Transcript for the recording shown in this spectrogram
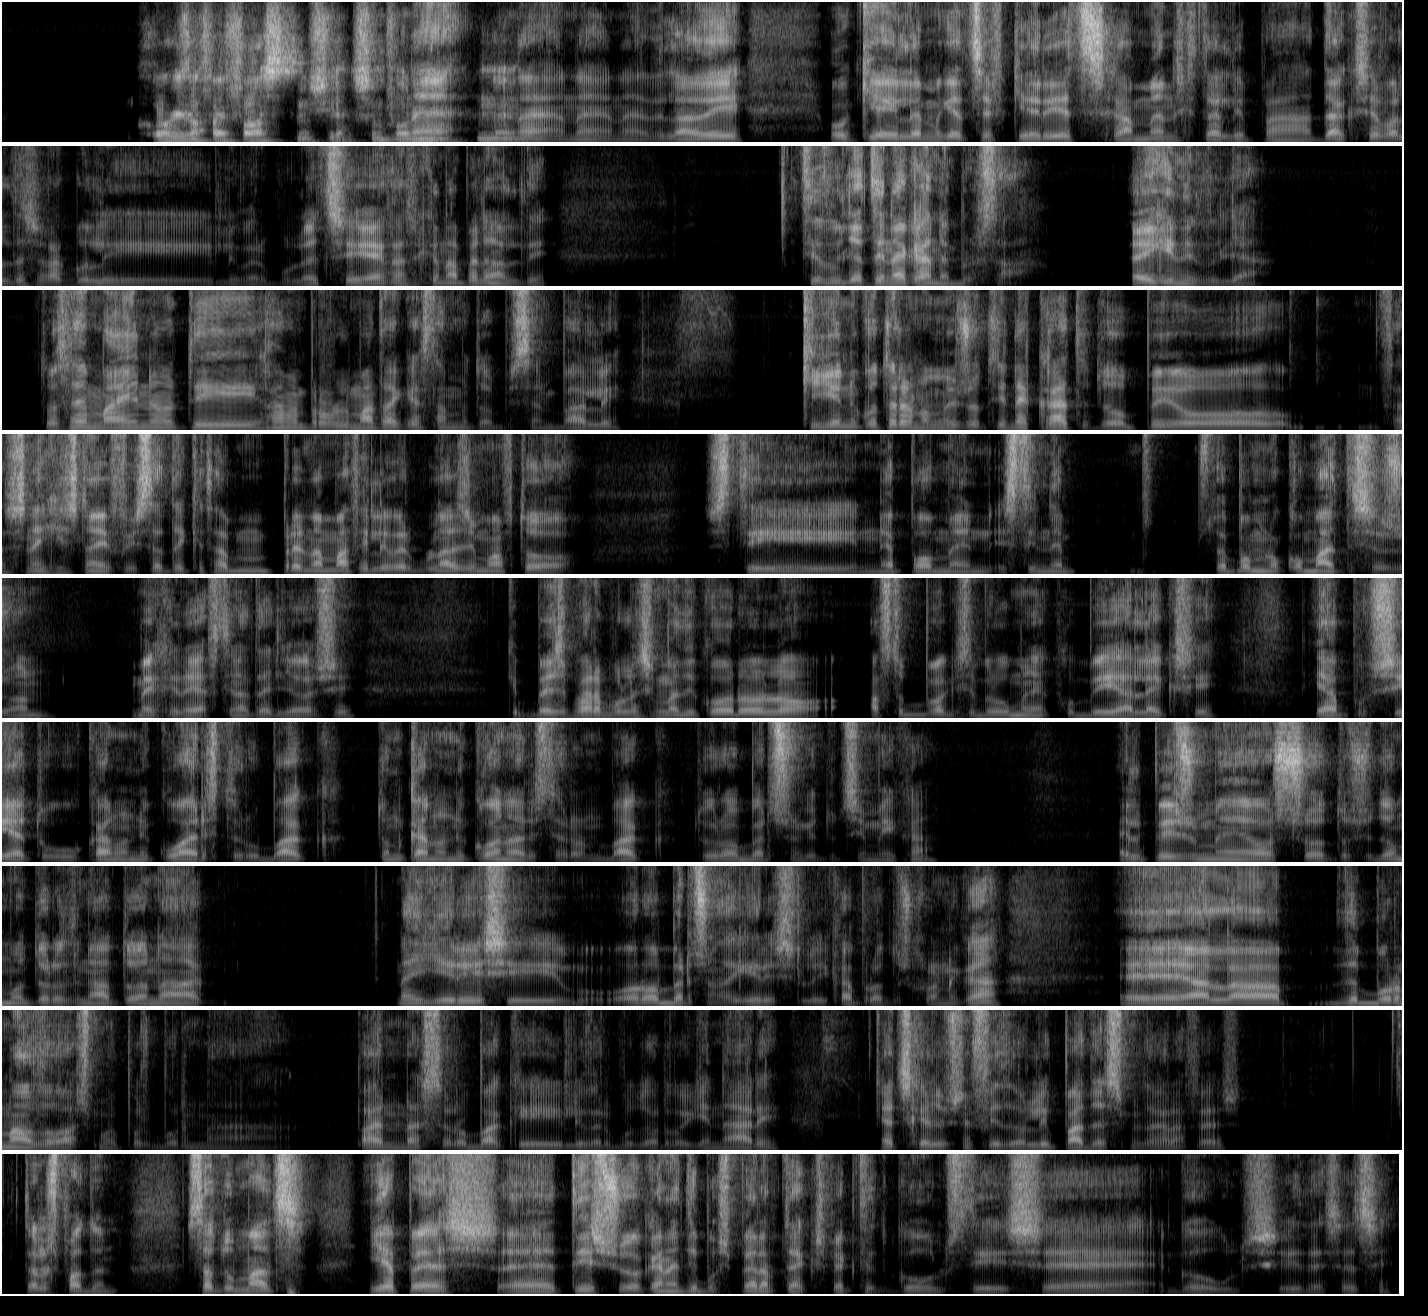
Χωρίς να φάει φάση στην ουσία, συμφωνώ. Ναι, ναι, ναι. ναι, ναι. Δηλαδή Οκ, okay, λέμε για τις ευκαιρίες, τις χαμένες κτλ. Εντάξει, έβαλε 4 γκολ η Λίβερπουλ. Έτσι, έχασε και ένα πέναλτι. Τη δουλειά την έκανε μπροστά. Έγινε η δουλειά. Το θέμα είναι ότι είχαμε προβληματάκια στην αντιμετώπιση πάλι. Και γενικότερα νομίζω ότι είναι κάτι το οποίο θα συνεχίσει να υφίσταται και θα πρέπει να μάθει η Λίβερπουλ να ζει με αυτό στην επόμενη, στην, στο επόμενο κομμάτι της σεζόν, μέχρι αυτή να τελειώσει. Και παίζει πάρα πολύ σημαντικό ρόλο αυτό που είπα και στην προηγούμενη εκπομπή, Αλέξη, η απουσία του κανονικού αριστερού μπακ, των κανονικών αριστερών μπακ, του Ρόμπερτσον και του Τσιμίκα. Ελπίζουμε όσο το συντομότερο δυνατό να, να γυρίσει, ο Ρόμπερτσον θα γυρίσει λογικά πρώτος χρονικά, ε, αλλά δεν μπορώ να δω ας πούμε πώς μπορεί να πάρει ένα αριστερό μπακ η Λίβερπουλ τώρα το Γενάρη. Έτσι κι αλλιώς είναι φιδωλή πάντα στις μεταγραφές. Τέλος πάντων, στα του μάτς, για πες, ε, τι σου έκανε εντύπωση πέρα από τα expected goals της. Ε, goals, είδες έτσι.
